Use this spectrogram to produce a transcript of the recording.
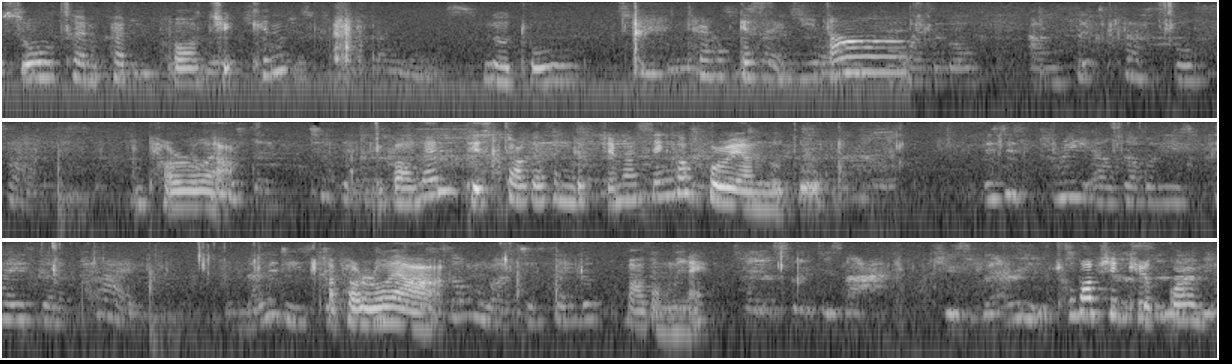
salt and pepper 치킨, noodle 잘 먹겠습니다. 별로야. 이번엔 비슷하게 생겼지만 싱가포리안 누드. 다 별로야. 맛없네. 초밥 시킬걸.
